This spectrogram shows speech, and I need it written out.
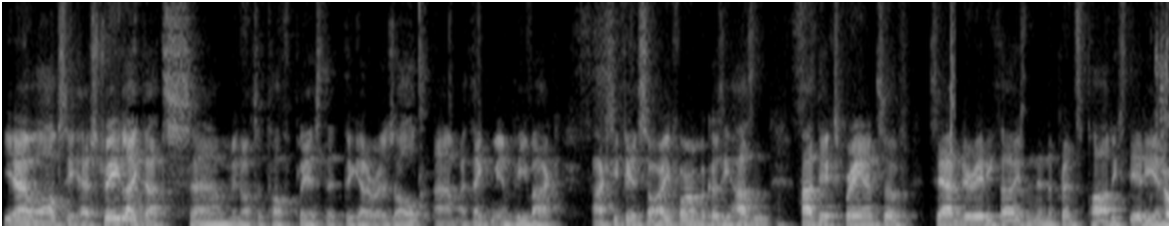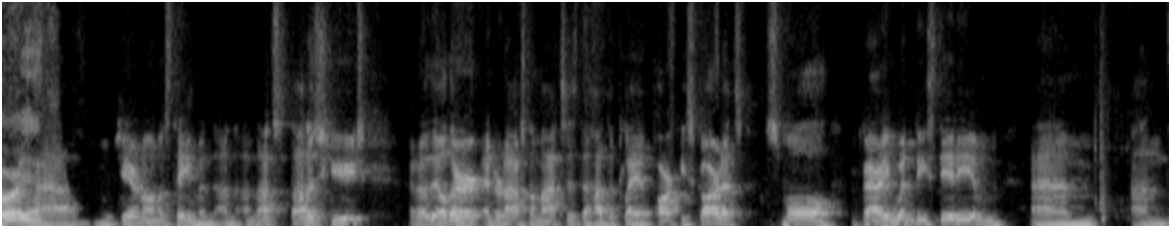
Yeah, well, obviously history like that's um, you know it's a tough place to, to get a result. Um, I think Wayne Pivac actually feel sorry for him because he hasn't had the experience of 70 or 80,000 in the Principality Stadium, sure, yeah. Um, cheering on his team. And, and, and that's, that is huge. You know, the other international matches they had to play at Parc y Scarlets, small, very windy stadium, um, and,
